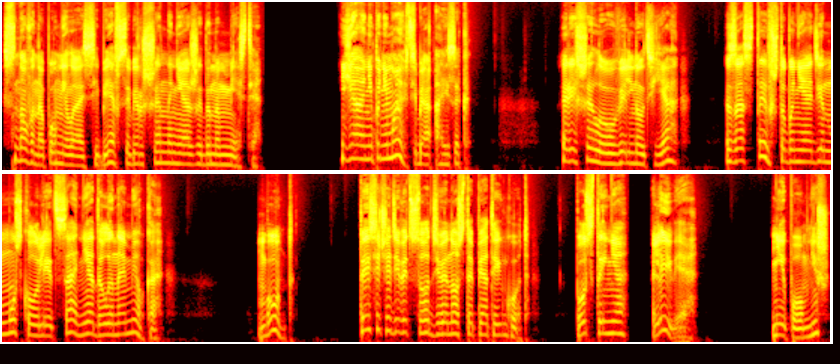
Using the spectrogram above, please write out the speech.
снова напомнила о себе в совершенно неожиданном месте. «Я не понимаю тебя, Айзек». Решила увильнуть я, застыв, чтобы ни один мускул лица не дал и намека. Бунт. 1995 год. Пустыня, Ливия. Не помнишь?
